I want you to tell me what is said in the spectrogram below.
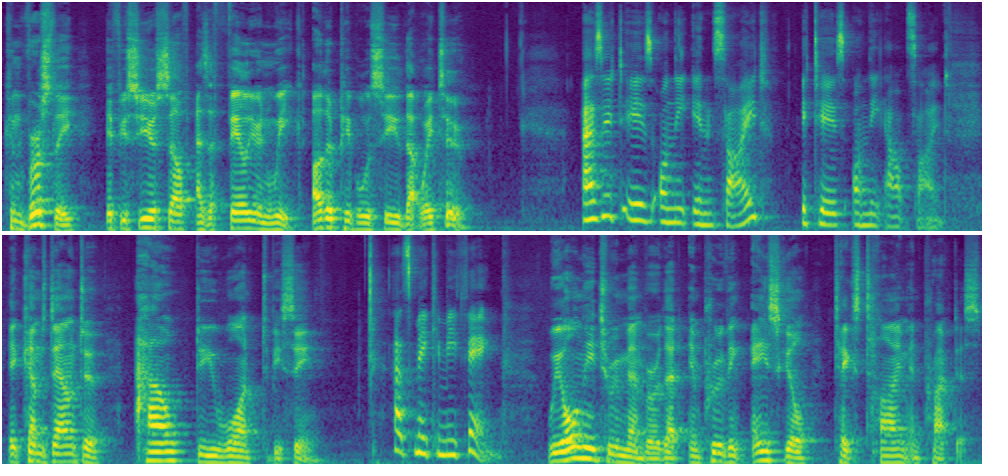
Conversely, if you see yourself as a failure and weak, other people will see you that way too. As it is on the inside, it is on the outside. It comes down to how do you want to be seen? That's making me think. We all need to remember that improving any skill takes time and practice.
